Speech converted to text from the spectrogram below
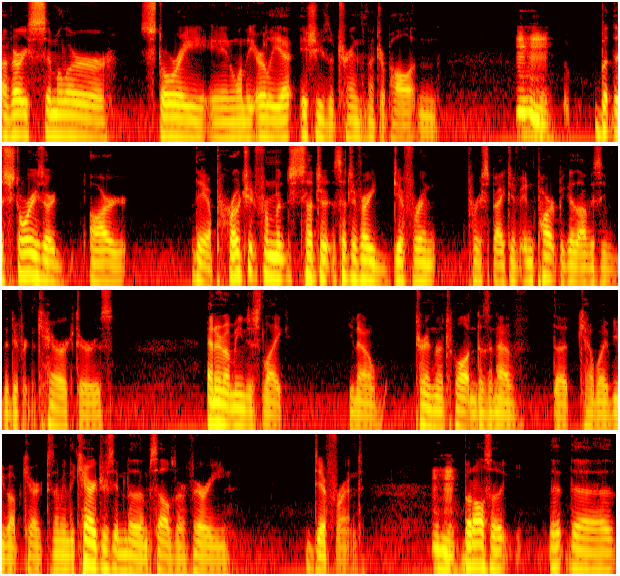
a very similar story in one of the early e- issues of Transmetropolitan Mm-hmm. but the stories are are they approach it from such a such a very different perspective in part because obviously the different characters and I don't mean just like you know Transmetropolitan doesn't have the Cowboy Bebop characters I mean the characters in and of themselves are very different Mm-hmm. but also the the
